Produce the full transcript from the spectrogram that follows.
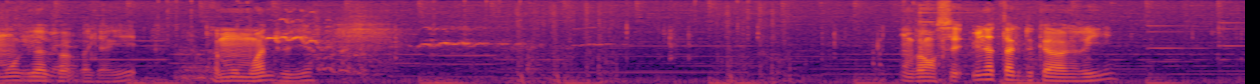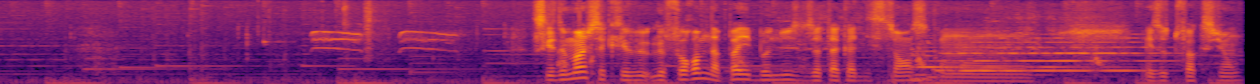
mon villageois va y aller. Euh, mon moine je veux dire. On va lancer une attaque de cavalerie. Ce qui est dommage, c'est que le, forum n'a pas les bonus des attaques à distance qu'ont les autres factions.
